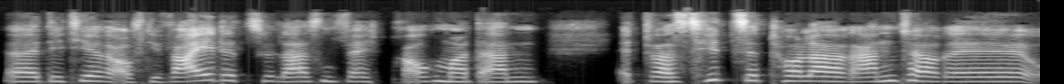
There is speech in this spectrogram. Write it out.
äh, die Tiere auf die Weide zu lassen. Vielleicht brauchen wir dann etwas hitzetolerantere,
